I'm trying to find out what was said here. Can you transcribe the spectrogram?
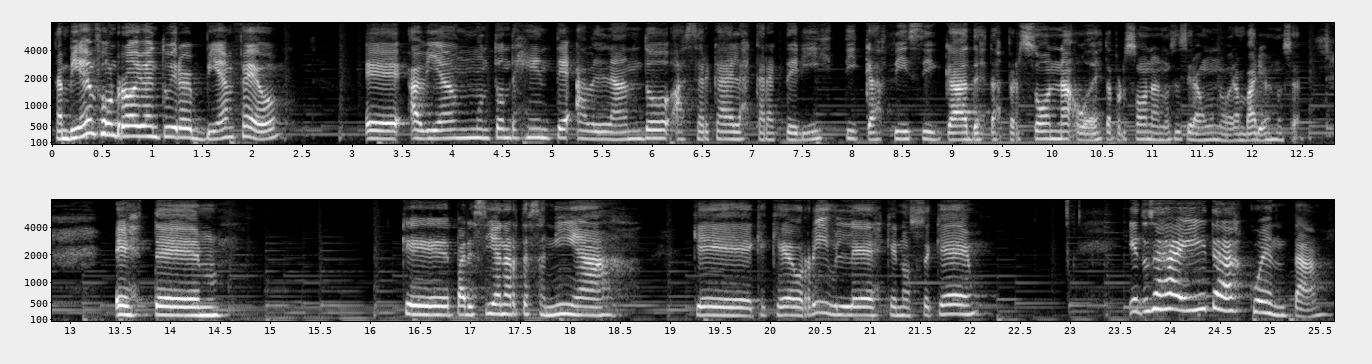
También fue un rollo en Twitter bien feo, eh, había un montón de gente hablando acerca de las características físicas de estas personas o de esta persona, no sé si eran uno, eran varios, no sé. Este, que parecían artesanía, que, que, horribles, que no sé qué. Y entonces ahí te das cuenta,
